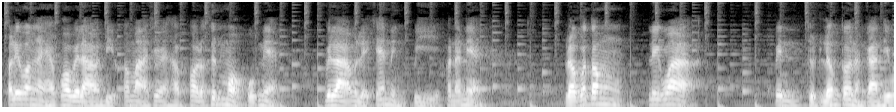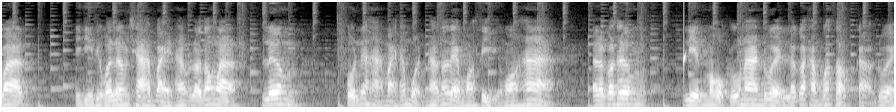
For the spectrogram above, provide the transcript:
เขาเรียกว่าไงครับพอเวลามันบีบเข้ามาใช่ไหมครับพอเราขึ้นหมอกปุ๊บเนี่ยเวลามันเหลือแค่หนึ่งปี เพราะนั้นเนี่ยเราก็ต้องเรียกว่าเป็นจุดเริ่มต้นของการที่ว่า จริงๆถือว่าเริ่มช้าไปนะครับ เราต้องมาเริ่มโฟนเนื้อหาใหม่ทั้งหมดนะครับตั้งแต่ม .4 ถึงม .5 แล้วเราก็เริ่มเรียนม .6 ล่วงหน้าด้วย แล้วก็ทำข้อสอบเก่าด้วย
